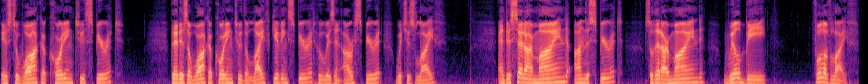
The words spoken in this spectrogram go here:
is to walk according to Spirit. That is a walk according to the life giving Spirit who is in our spirit, which is life. And to set our mind on the Spirit so that our mind will be full of life.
